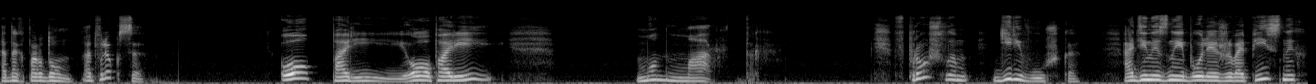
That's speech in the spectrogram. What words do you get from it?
Однако, пардон, отвлекся. О, Пари, о, Пари! Монмартр. В прошлом деревушка, один из наиболее живописных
